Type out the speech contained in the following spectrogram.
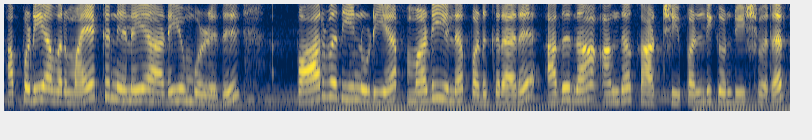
அப்படி அவர் மயக்க நிலையை அடையும் பொழுது பார்வதியினுடைய மடியில் படுக்கிறாரு. அதுதான் அந்த காட்சி. பள்ளிகொண்டீஸ்வரர்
